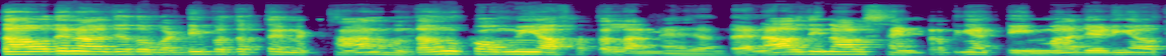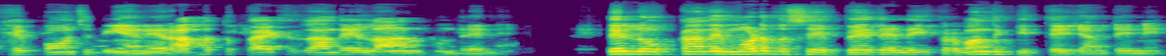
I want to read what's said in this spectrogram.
ਤਾਂ ਉਹਦੇ ਨਾਲ ਜਦੋਂ ਵੱਡੀ ਪੱਧਰ ਤੇ ਨੁਕਸਾਨ ਹੁੰਦਾ, ਉਹਨੂੰ ਕੌਮੀ ਆਫਤ ਐਲਾਨਿਆ ਜਾਂਦਾ ਹੈ। ਨਾਲ ਦੀ ਨਾਲ ਸੈਂਟਰ ਦੀਆਂ ਟੀਮਾਂ ਜਿਹੜੀਆਂ ਉੱਥੇ ਪਹੁੰਚਦੀਆਂ ਨੇ, ਰਾਹਤ ਪੈਕੇਜਾਂ ਦੇ ਐਲਾਨ ਹੁੰਦੇ ਨੇ ਤੇ ਲੋਕਾਂ ਦੇ ਮੁੜ ਵਸੇਬੇ ਦੇ ਲਈ ਪ੍ਰਬੰਧ ਕੀਤੇ ਜਾਂਦੇ ਨੇ।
